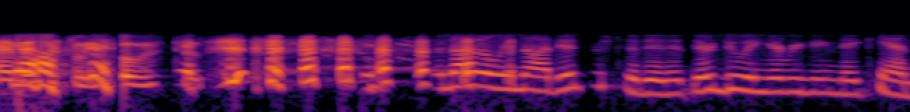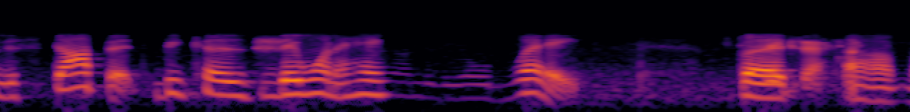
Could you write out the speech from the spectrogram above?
diametrically yeah. opposed to. they're not only not interested in it, they're doing everything they can to stop it because they want to hang on to the old way. But exactly. um,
